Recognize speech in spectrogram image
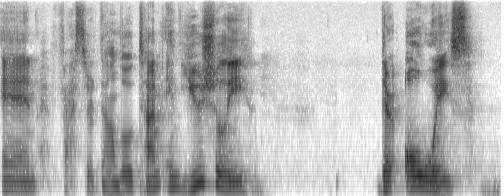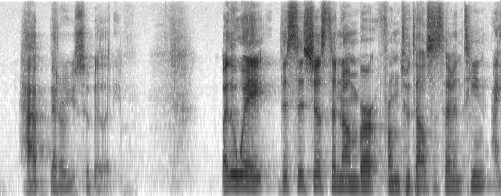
and faster download time. And usually, they're always have better usability. By the way, this is just a number from 2017. I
